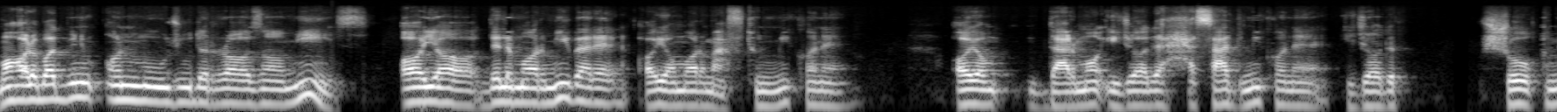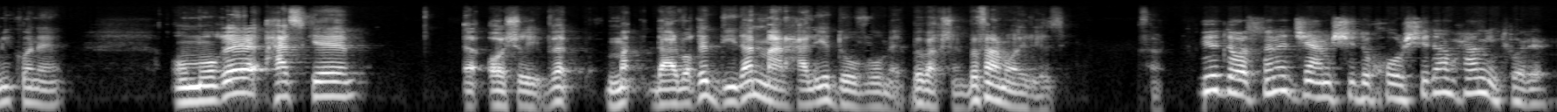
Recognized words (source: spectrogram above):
ما حالا باید ببینیم آن موجود رازآمیز آیا دل ما رو می‌بره؟ آیا ما رو مفتون می‌کنه؟ آیا در ما ایجاد حسد می‌کنه؟ ایجاد شوق می‌کنه؟ اون موقع هست که عاشقی و در واقع دیدن مرحله دومه. ببخشید. بفرمایید ریاضی. یه داستان جمشید و خورشید هم همینطوره.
